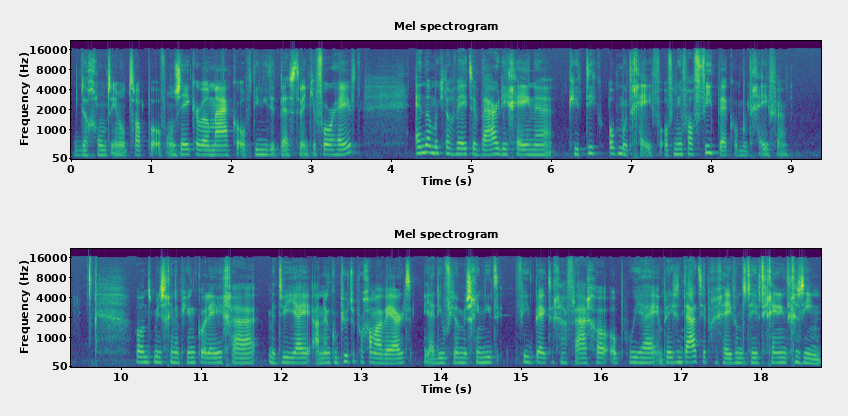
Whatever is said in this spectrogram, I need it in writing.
de grond in wil trappen of onzeker wil maken of die niet het beste met je voor heeft. En dan moet je nog weten waar diegene kritiek op moet geven, of in ieder geval feedback op moet geven. Want misschien heb je een collega met wie jij aan een computerprogramma werkt. Ja, die hoef je dan misschien niet feedback te gaan vragen op hoe jij een presentatie hebt gegeven, want dat heeft diegene niet gezien.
